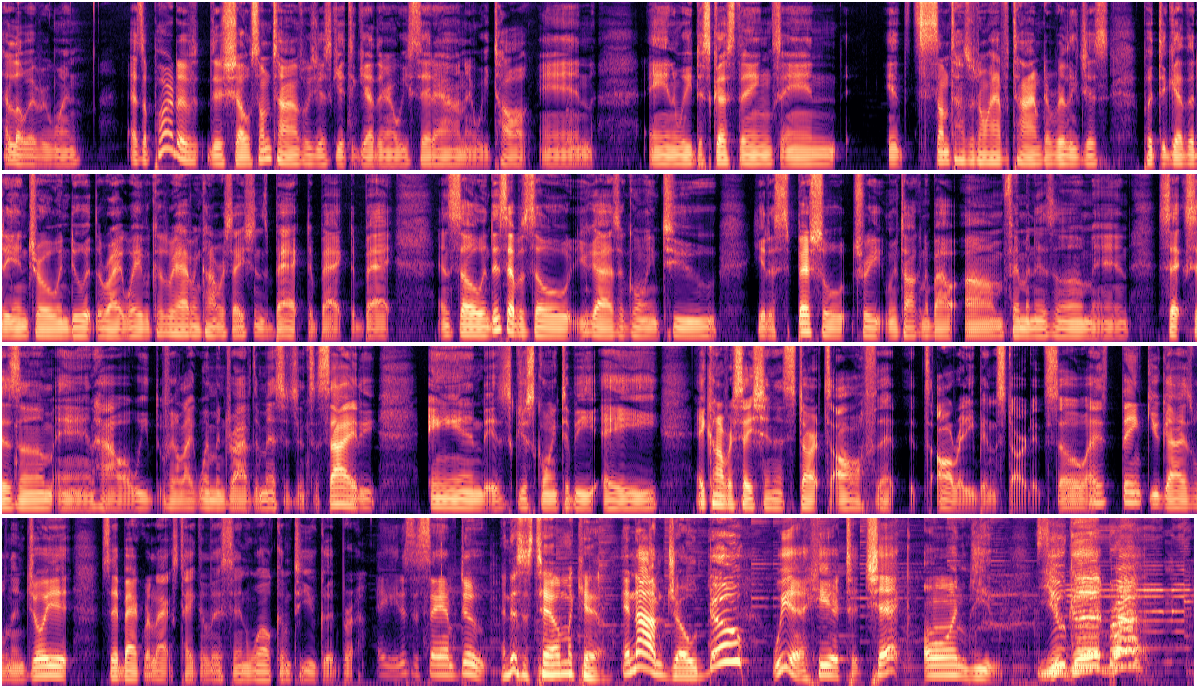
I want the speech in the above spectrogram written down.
Hello, everyone. As a part of this show, sometimes we just get together and we sit down and we talk and and we discuss things and it's sometimes we don't have time to really just put together the intro and do it the right way because we're having conversations back to back to back. And so in this episode, you guys are going to get a special treat. We're talking about um, feminism and sexism and how we feel like women drive the message in society and it's just going to be a a conversation that starts off that it's already been started. So I think you guys will enjoy it. Sit back, relax, take a listen. Welcome to you, good bro. Hey, this is Sam Duke, And this is Tel McKell. And I'm Joe Duke. We are here to check on you. You good, bro?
